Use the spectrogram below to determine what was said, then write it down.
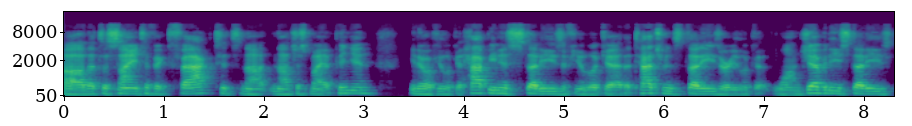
Uh, that's a scientific fact. It's not not just my opinion. You know, if you look at happiness studies, if you look at attachment studies, or you look at longevity studies,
